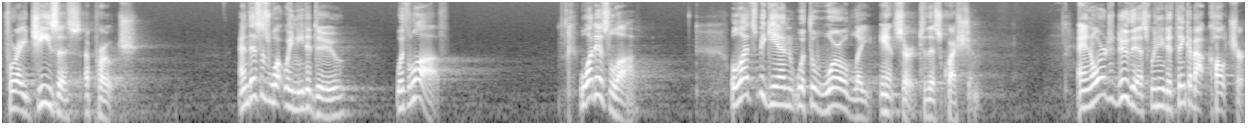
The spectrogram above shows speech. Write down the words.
for a Jesus approach. And this is what we need to do with love. What is love? Well, let's begin with the worldly answer to this question. And in order to do this, we need to think about culture.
